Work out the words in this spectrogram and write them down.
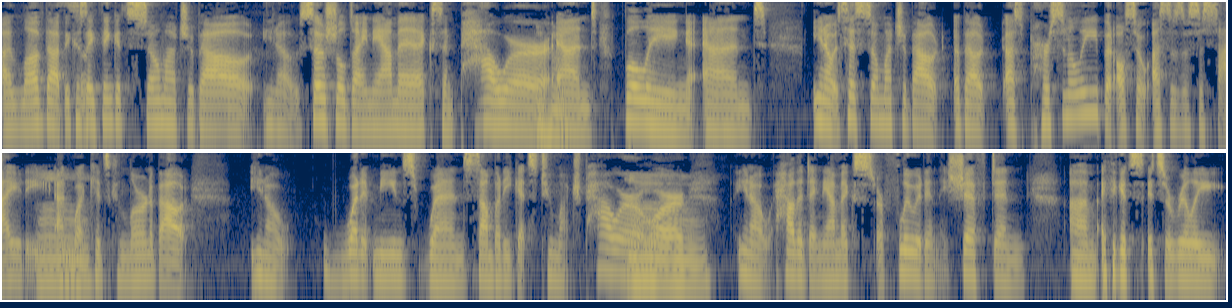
I love that because I think it's so much about, you know, social dynamics and power mm-hmm. and bullying and you know, it says so much about about us personally, but also us as a society and what mm. kids can learn about, you know, what it means when somebody gets too much power or mm. You know, how the dynamics are fluid and they shift and um, I think it's it's a really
